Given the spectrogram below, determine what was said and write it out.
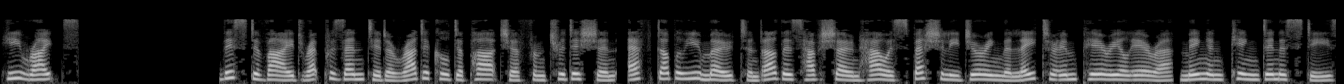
He writes, this divide represented a radical departure from tradition. F. W. Mote and others have shown how, especially during the later imperial era Ming and Qing dynasties,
